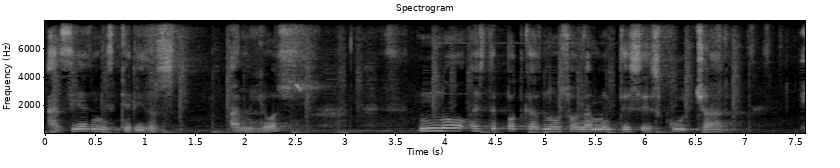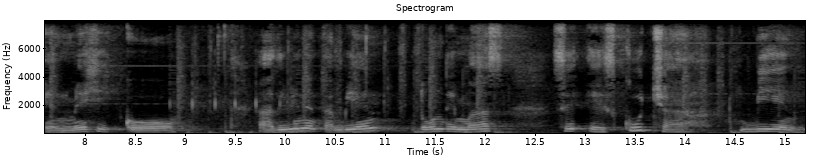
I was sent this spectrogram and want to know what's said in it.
Así es, mis queridos amigos. No, este podcast no solamente se escucha en México. Adivinen también dónde más se escucha bien.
